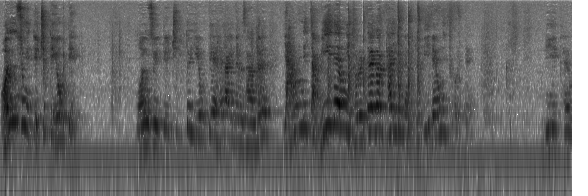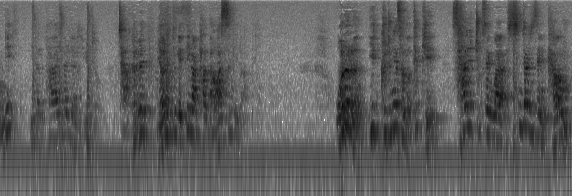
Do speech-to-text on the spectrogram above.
원숭이띠, 쥐띠, 용띠. 원숭이띠, 쥐띠, 용띠에 해당이 되는 사람들은 양미자, 미대운이 들어올 때 그렇다 이걸 이야기죠. 미대운이 들어올 때. 미대운이 이렇다 이걸 이야기죠. 자 그러면 12개 띠가 다 나왔습니다. 오늘은 이 그 중에서도 특히 사유축생과 신자진생 다음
